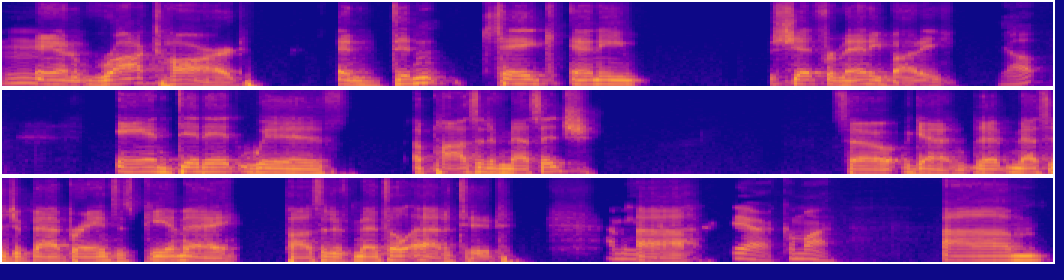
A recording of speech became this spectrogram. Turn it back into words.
Mm. and rocked hard and didn't take any shit from anybody Yep. and did it with a positive message. So again, the message of Bad Brains is PMA, positive mental attitude. I mean, Uh, there. Come on. Um,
